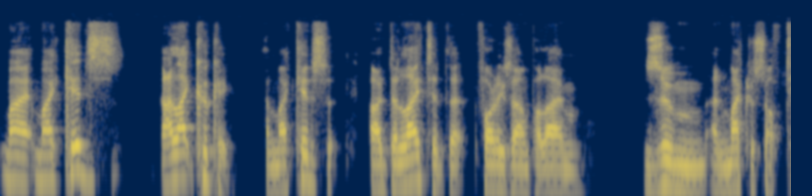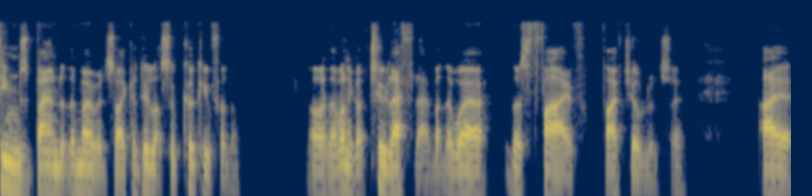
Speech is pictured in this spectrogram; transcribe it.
my my kids I like cooking and my kids are delighted that, for example, I'm Zoom and Microsoft Teams bound at the moment, so I can do lots of cooking for them. Oh, they've only got two left now, but there were there's five, five children. So I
